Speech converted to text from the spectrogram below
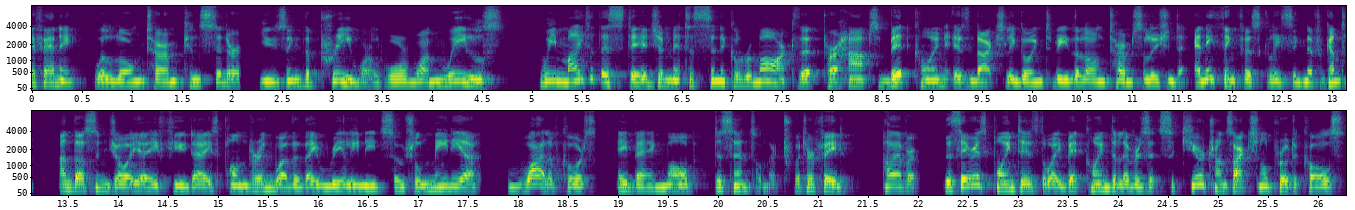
if any, will long term consider using the pre World War I wheels. We might at this stage emit a cynical remark that perhaps Bitcoin isn't actually going to be the long term solution to anything fiscally significant, and thus enjoy a few days pondering whether they really need social media, while, of course, a baying mob descends on their Twitter feed. However, the serious point is the way Bitcoin delivers its secure transactional protocols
